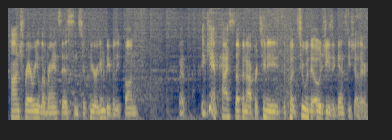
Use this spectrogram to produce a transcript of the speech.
Contrary, Lurantis, and Serperior are going to be really fun. But you can't pass up an opportunity to put two of the OGs against each other.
